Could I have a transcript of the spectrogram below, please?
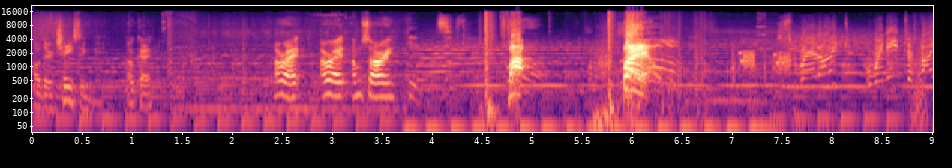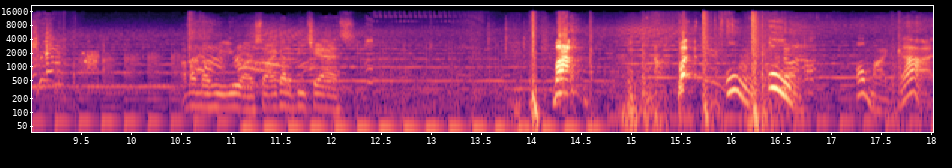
Oh, they're chasing me. Okay. All right. All right. I'm sorry. Bop. Bam. Spread out. We need to find them. I don't know who you are, so I gotta beat your ass. Bop. But. Ooh. Ooh. Oh my God.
